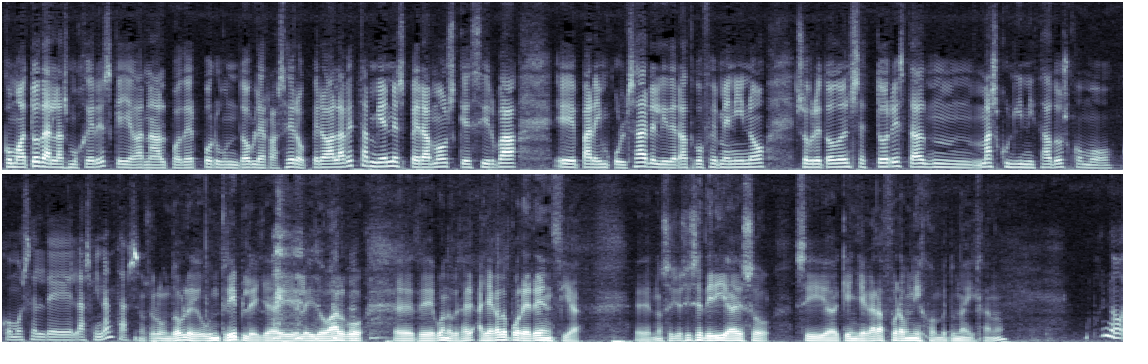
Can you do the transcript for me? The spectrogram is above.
como a todas las mujeres que llegan al poder, por un doble rasero, pero a la vez también esperamos que sirva para impulsar el liderazgo femenino, sobre todo en sectores tan masculinizados como, como es el de las finanzas. No solo un doble, un triple. Ya he leído algo eh, de, bueno, que ha llegado por herencia. Eh, no sé yo si se diría eso si eh, quien llegara fuera un hijo en vez de una hija, ¿no? Bueno,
